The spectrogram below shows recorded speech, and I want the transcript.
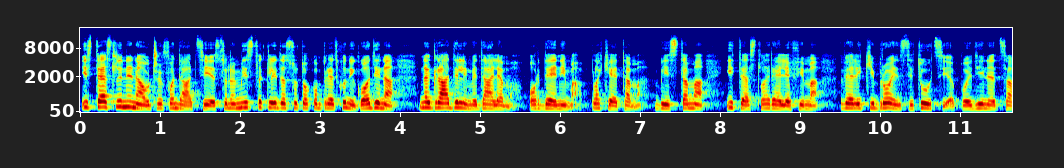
Iz Tesline naučne fondacije su nam istakli da su tokom prethodnih godina nagradili medaljama, ordenima, plaketama, bistama i Tesla reljefima veliki broj institucija, pojedinaca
